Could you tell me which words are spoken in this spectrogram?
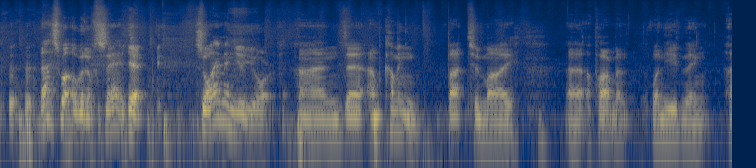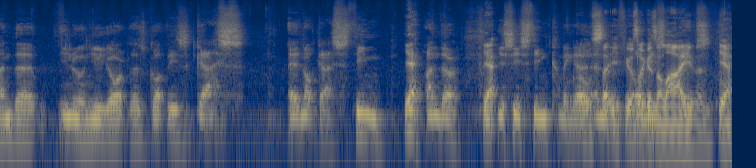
That's what I would have said. yeah, So I'm in New York, and uh, I'm coming back to my uh, apartment one evening, and the you know New York, there's got these gas, uh, not gas, steam yeah. under. Yeah. You see steam coming The out. whole and city feels like it's alive, pipes. and yeah,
